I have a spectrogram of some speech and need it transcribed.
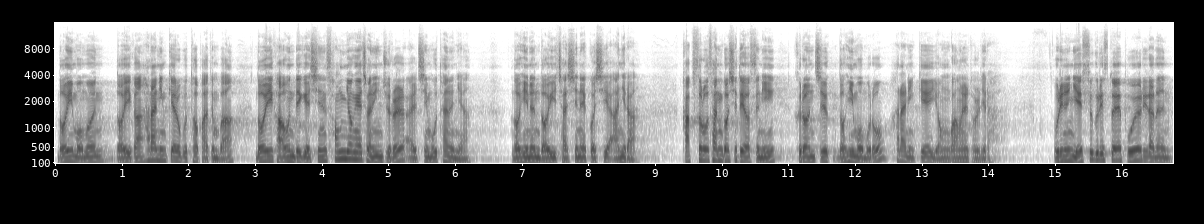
너희 몸은 너희가 하나님께로부터 받은 바 너희 가운데 계신 성령의 전인 줄을 알지 못하느냐 너희는 너희 자신의 것이 아니라 값으로 산 것이 되었으니 그런즉 너희 몸으로 하나님께 영광을 돌리라. 우리는 예수 그리스도의 보혈이라는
